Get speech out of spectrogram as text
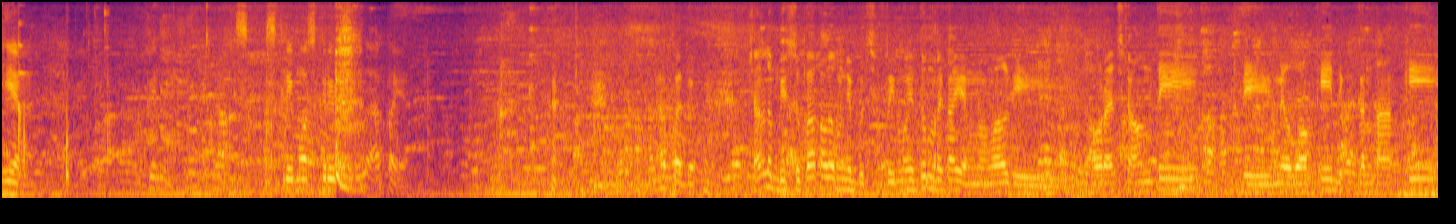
iya. Mungkin screamo screamo dulu apa ya? Apa tuh? Saya lebih suka kalau menyebut Screamo itu mereka yang nongol di Orange County, di Milwaukee, di Kentucky,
